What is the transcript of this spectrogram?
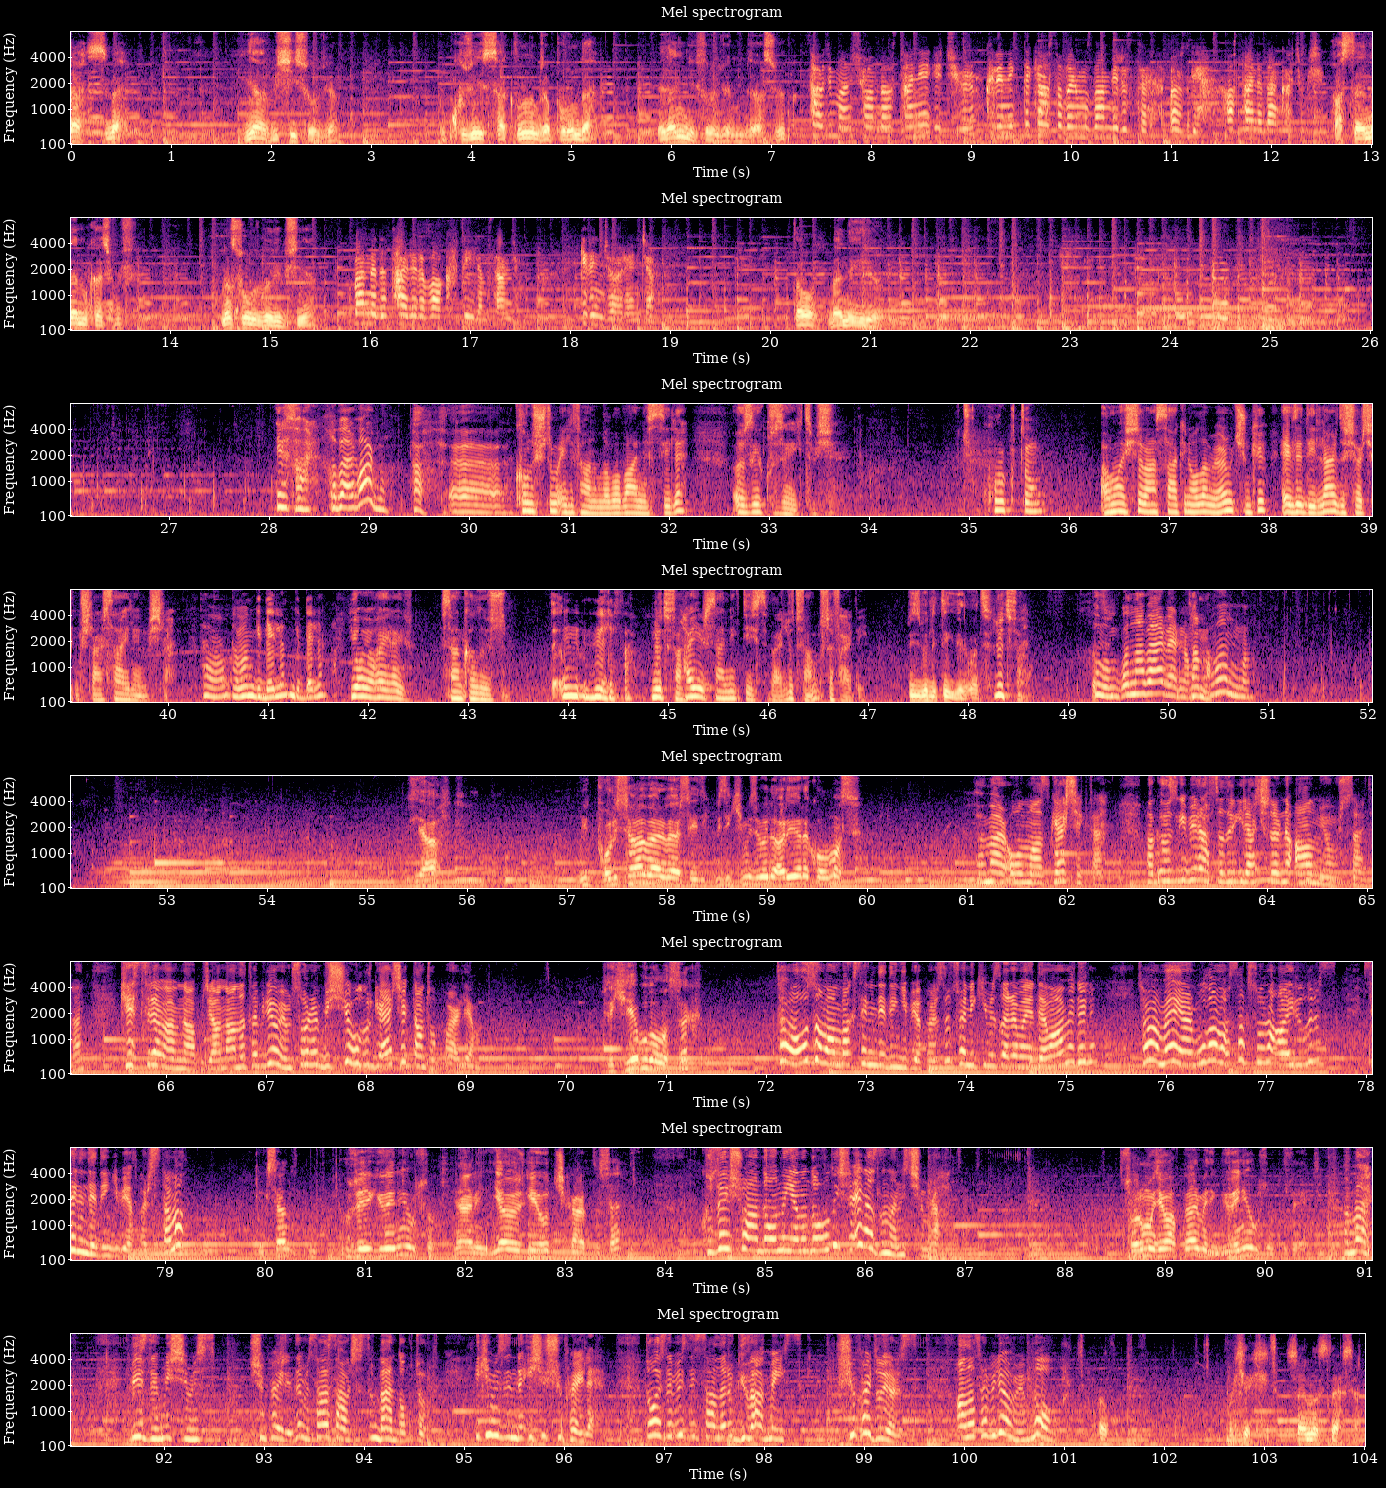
Heh Sibel. Ya bir şey soracağım. Bu Kuzey Saklı'nın raporunda neden Nilüfer Hoca'nın imzası yok? Savcım ben şu anda hastaneye geçiyorum. Klinikteki hastalarımızdan birisi Özge. Hastaneden kaçmış. Hastaneden mi kaçmış? Nasıl olur böyle bir şey ya? Ben de detaylara vakıf değilim savcım. Gidince öğreneceğim. Tamam ben de geliyorum. Nilüfer haber var mı? Ha, e, konuştum Elif Hanım'la babaannesiyle. Özge Kuzey'e gitmiş. Çok korktum. Ama işte ben sakin olamıyorum çünkü evde değiller dışarı çıkmışlar sahile inmişler. Tamam tamam gidelim gidelim. Yo yo hayır hayır sen kalıyorsun. Nilüfer. Lütfen. Hayır senlik değil Sibel lütfen bu sefer değil. Biz birlikte gidelim hadi. Lütfen. Tamam bana haber verin ama Tamam. tamam, mı? Ya bir polise haber verseydik biz ikimiz böyle arayarak olmaz. Ömer olmaz gerçekten. Bak Özge bir haftadır ilaçlarını almıyormuş zaten. Kestiremem ne yapacağını anlatabiliyor muyum? Sonra bir şey olur gerçekten toparlayamam. Peki ya bulamazsak? Tamam o zaman bak senin dediğin gibi yaparız. Lütfen ikimiz aramaya devam edelim. Tamam eğer bulamazsak sonra ayrılırız. Senin dediğin gibi yaparız tamam? Peki sen Kuzey'e güveniyor musun? Yani ya Özge'yi o çıkarttıysa? Kuzey şu anda onun yanında olduğu için en azından içim rahat. Soruma cevap vermedin. Güveniyor musun Kuzey'e? Ömer, bizim işimiz şüpheyle değil mi? Sen savcısın, ben doktor. İkimizin de işi şüpheyle. Dolayısıyla biz insanlara güvenmeyiz. Şüphe duyarız. Anlatabiliyor muyum? Ne olur. Okey. Sen nasıl dersen.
